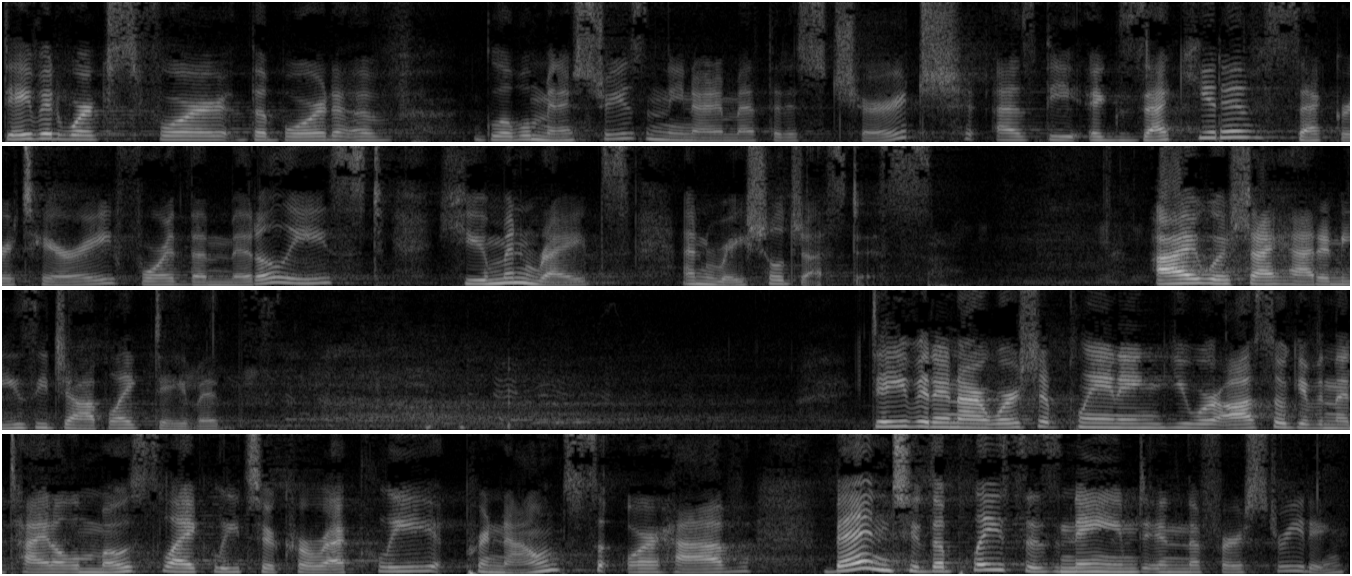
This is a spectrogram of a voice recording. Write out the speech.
David works for the board of global ministries in the United Methodist Church as the executive secretary for the Middle East, human rights, and racial justice. I wish I had an easy job like David's. David, in our worship planning, you were also given the title most likely to correctly pronounce or have been to the places named in the first reading.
